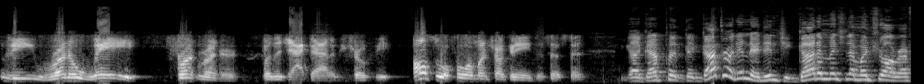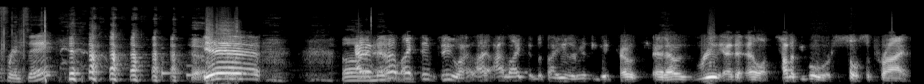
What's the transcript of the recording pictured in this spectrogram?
the runaway front runner for the Jack Adams Trophy. Also a former Montreal Canadiens assistant. Uh, gotta put, gotta throw it in there, didn't you? Gotta mention that Montreal reference, eh? Yeah. Uh, and, and, I liked him too. I, I, I liked him. I thought he was a really good coach, and I was really. And a ton of people were so surprised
